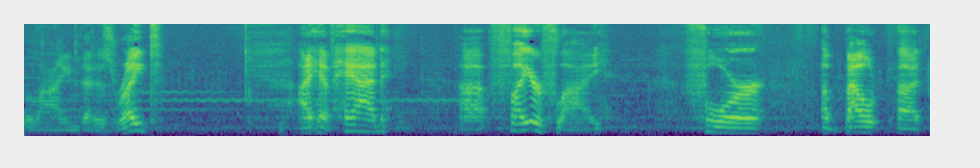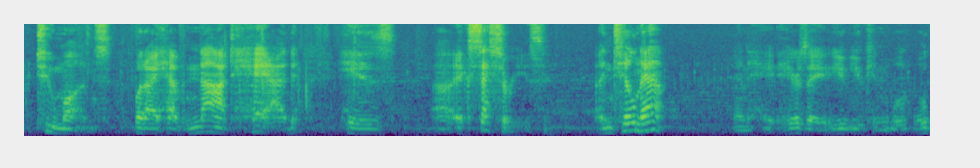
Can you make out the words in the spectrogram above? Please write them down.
line. That is right. I have had uh, Firefly for about uh, two months, but I have not had his uh, accessories until now. And here's a you, you can we'll,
